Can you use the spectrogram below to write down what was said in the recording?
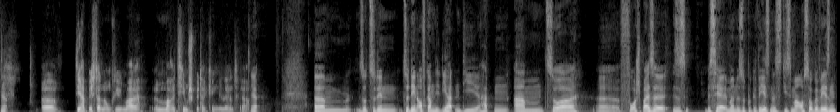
Ja. Äh, die habe ich dann irgendwie mal im Maritim später kennengelernt, ja. Ähm, so zu den zu den Aufgaben, die die hatten, die hatten ähm, zur äh, Vorspeise ist es bisher immer eine Suppe gewesen. Das ist diesmal auch so gewesen.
